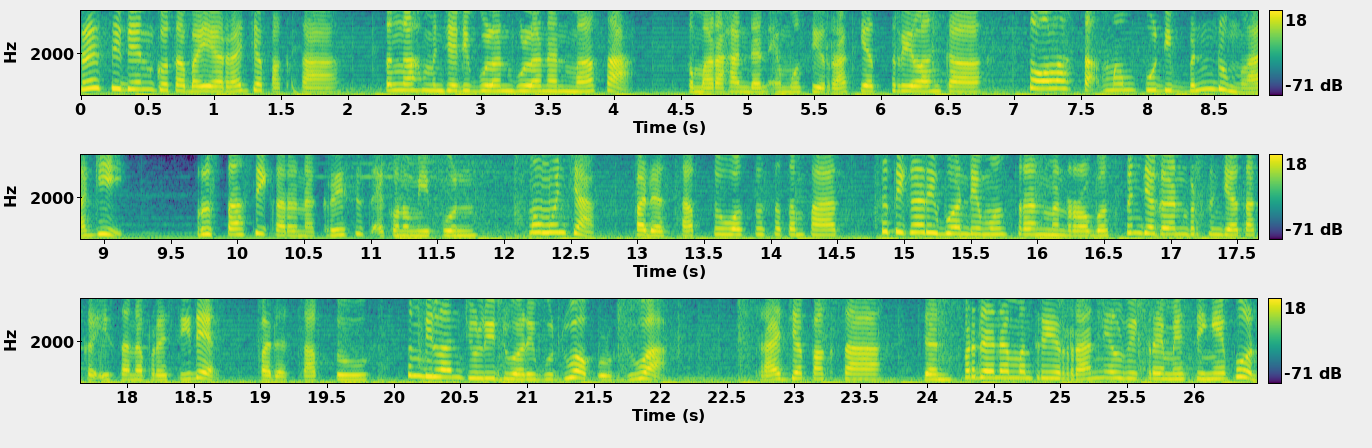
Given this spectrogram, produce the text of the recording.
Presiden Gotabaya Rajapaksa tengah menjadi bulan-bulanan masa, kemarahan dan emosi rakyat Sri Lanka seolah tak mampu dibendung lagi. Frustasi karena krisis ekonomi pun memuncak pada Sabtu waktu setempat ketika ribuan demonstran menerobos penjagaan bersenjata ke Istana Presiden pada Sabtu 9 Juli 2022. Raja Paksa, dan Perdana Menteri Ranil Wickremesinghe pun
